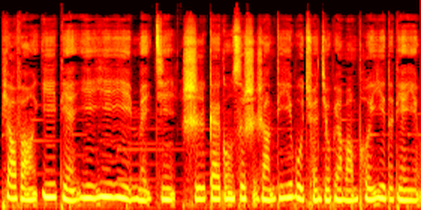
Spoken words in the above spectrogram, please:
票房一点一一亿美金，是该公司史上第一部全球票房破亿的电影。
